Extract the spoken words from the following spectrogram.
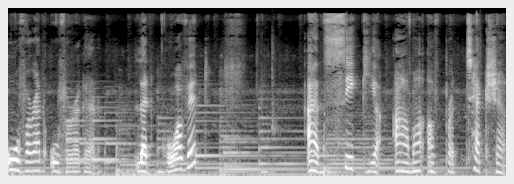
over and over again. Let go of it and seek your armor of protection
